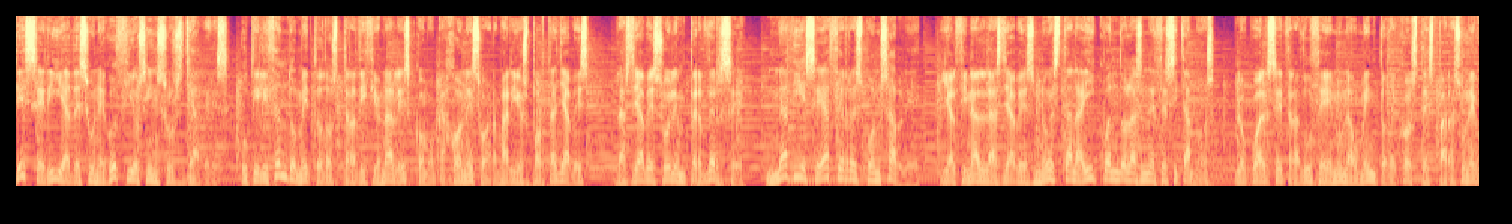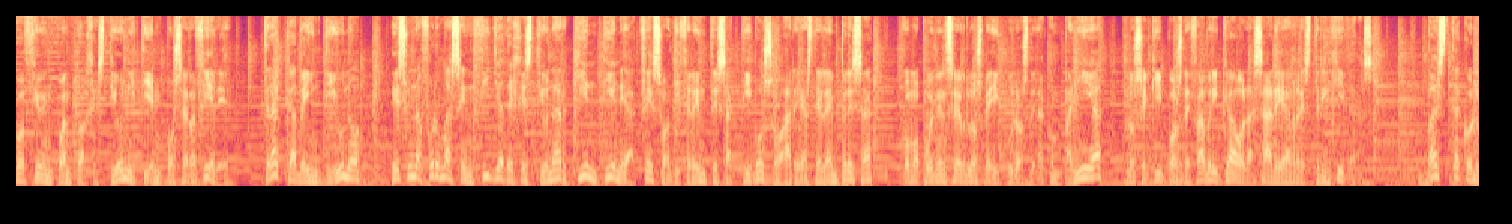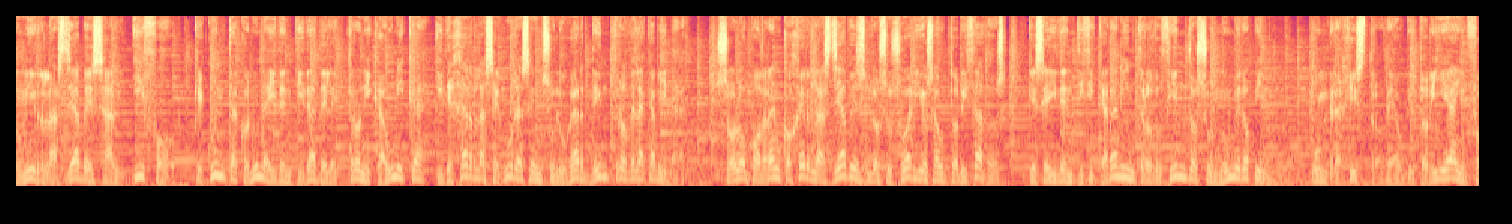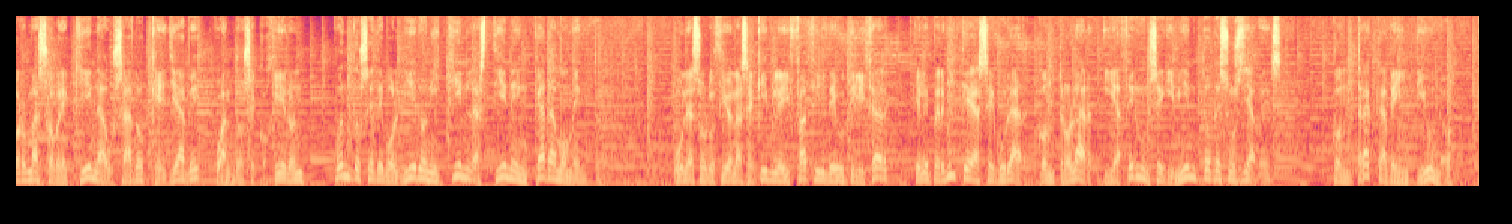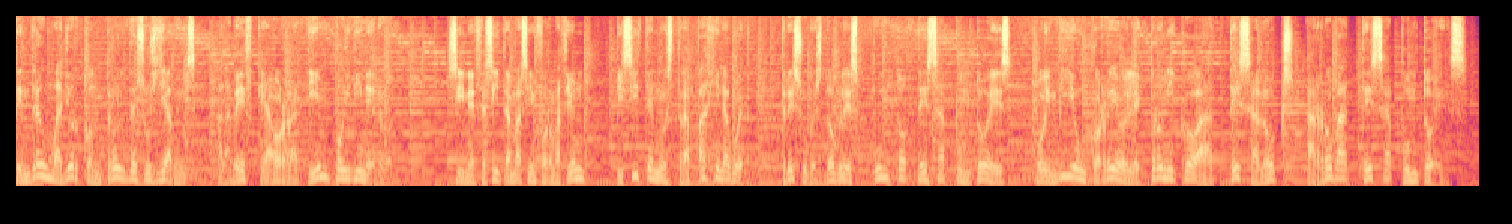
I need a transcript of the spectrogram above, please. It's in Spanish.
¿Qué sería de su negocio sin sus llaves? Utilizando métodos tradicionales como cajones o armarios portallaves, las llaves suelen perderse, nadie se hace responsable y al final las llaves no están ahí cuando las necesitamos, lo cual se traduce en un aumento de costes para su negocio en cuanto a gestión y tiempo se refiere. Traca 21 es una forma sencilla de gestionar quién tiene acceso a diferentes activos o áreas de la empresa, como pueden ser los vehículos de la compañía, los equipos de fábrica o las áreas restringidas. Basta con unir las llaves al IFO, que cuenta con una identidad electrónica única, y dejarlas seguras en su lugar dentro de la cabina. Solo podrán coger las llaves los usuarios autorizados, que se identificarán introduciendo su número PIN. Un registro de auditoría informa sobre quién ha usado qué llave, cuándo se cogieron, cuándo se devolvieron y quién las tiene en cada momento. Una solución asequible y fácil de utilizar que le permite asegurar, controlar y hacer un seguimiento de sus llaves, con Traca 21 tendrá un mayor control de sus llaves, a la vez que ahorra tiempo y dinero. Si necesita más información, visite nuestra página web www.tesa.es o envíe un correo electrónico a tesalox.tesa.es.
